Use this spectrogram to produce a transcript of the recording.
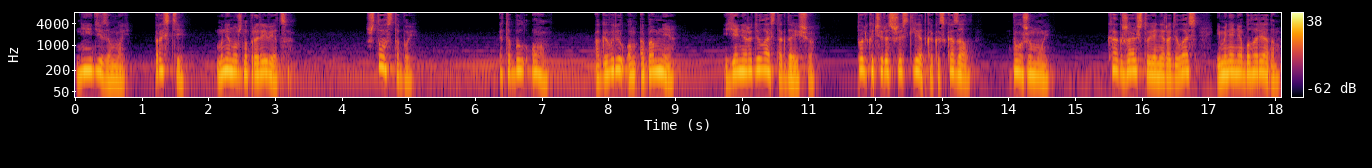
«Не иди за мной. Прости. Мне нужно прореветься». «Что с тобой?» «Это был он. А говорил он обо мне. Я не родилась тогда еще. Только через шесть лет, как и сказал. Боже мой. Как жаль, что я не родилась и меня не было рядом.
